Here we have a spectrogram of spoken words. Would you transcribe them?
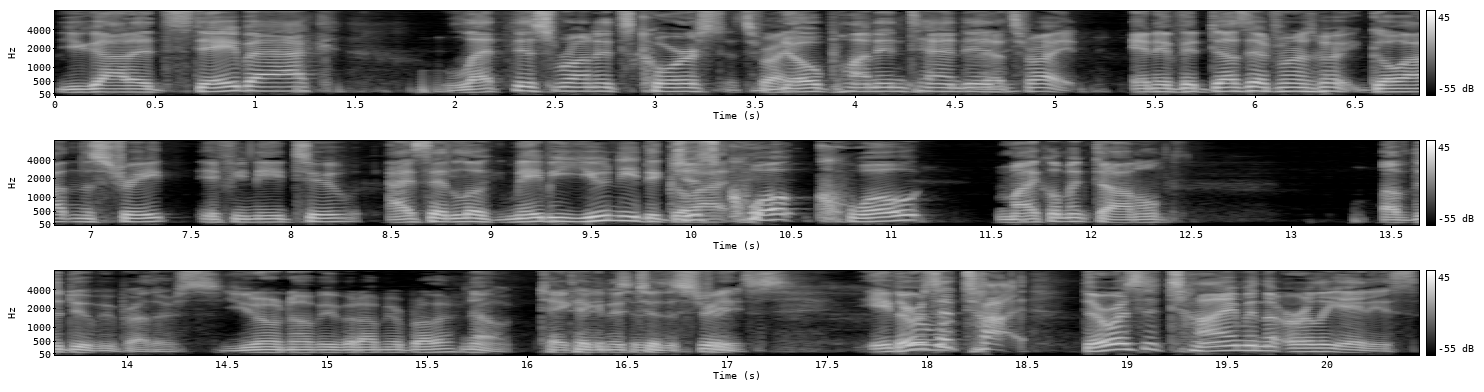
you got to stay back. Let this run its course. That's right. No pun intended. That's right. And if it does have to run, its course, go out in the street if you need to. I said, look, maybe you need to go Just out. quote quote Michael McDonald of the Doobie Brothers. You don't know me, but I'm your brother. No, taking, taking it to the streets. There was a time. There was a time in the early '80s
